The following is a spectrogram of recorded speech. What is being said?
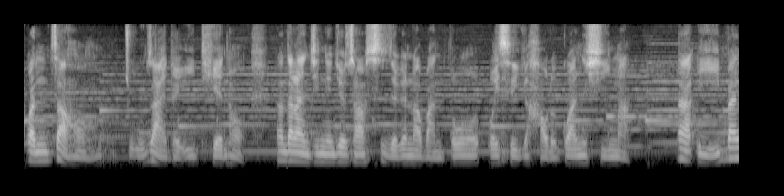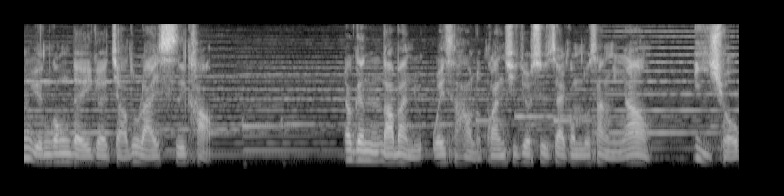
关照哦主宰的一天哦。那当然，今天就是要试着跟老板多维持一个好的关系嘛。那以一般员工的一个角度来思考，要跟老板维持好的关系，就是在工作上你要力求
